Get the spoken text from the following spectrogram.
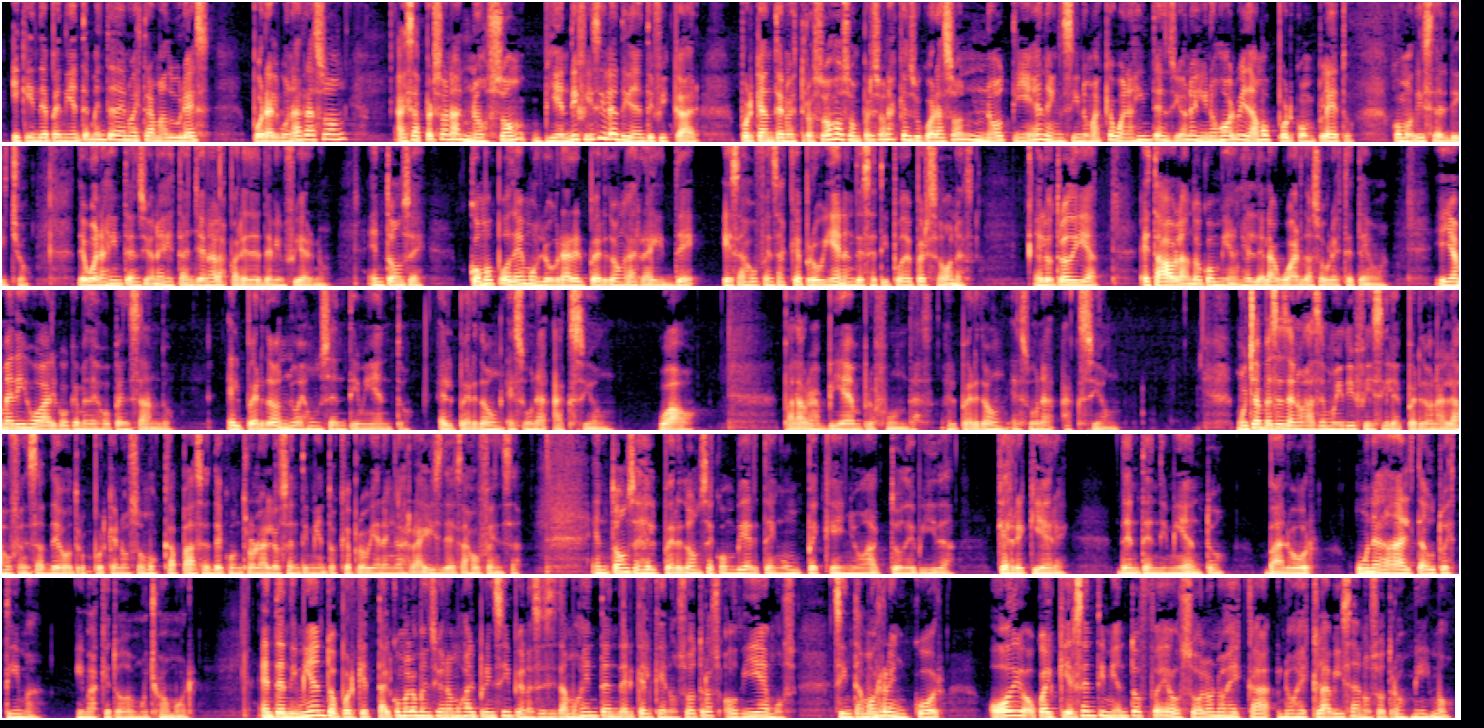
Y que independientemente de nuestra madurez, por alguna razón, a esas personas no son bien difíciles de identificar, porque ante nuestros ojos son personas que en su corazón no tienen sino más que buenas intenciones y nos olvidamos por completo, como dice el dicho. De buenas intenciones están llenas las paredes del infierno. Entonces, ¿cómo podemos lograr el perdón a raíz de esas ofensas que provienen de ese tipo de personas. El otro día estaba hablando con mi ángel de la guarda sobre este tema y ella me dijo algo que me dejó pensando. El perdón no es un sentimiento, el perdón es una acción. ¡Wow! Palabras bien profundas. El perdón es una acción. Muchas veces se nos hace muy difícil perdonar las ofensas de otros porque no somos capaces de controlar los sentimientos que provienen a raíz de esas ofensas. Entonces el perdón se convierte en un pequeño acto de vida que requiere de entendimiento, valor, una alta autoestima y más que todo mucho amor. Entendimiento porque tal como lo mencionamos al principio, necesitamos entender que el que nosotros odiemos, sintamos rencor, odio o cualquier sentimiento feo solo nos, esclaviza a nosotros mismos.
